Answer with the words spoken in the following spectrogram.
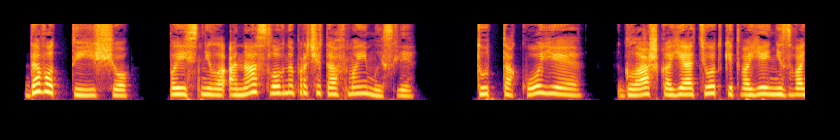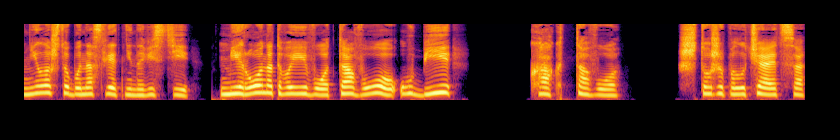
«Да вот ты еще», — пояснила она, словно прочитав мои мысли. «Тут такое... Глашка, я тетке твоей не звонила, чтобы наслед не навести. Мирона твоего, того, уби...» «Как того? Что же получается?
